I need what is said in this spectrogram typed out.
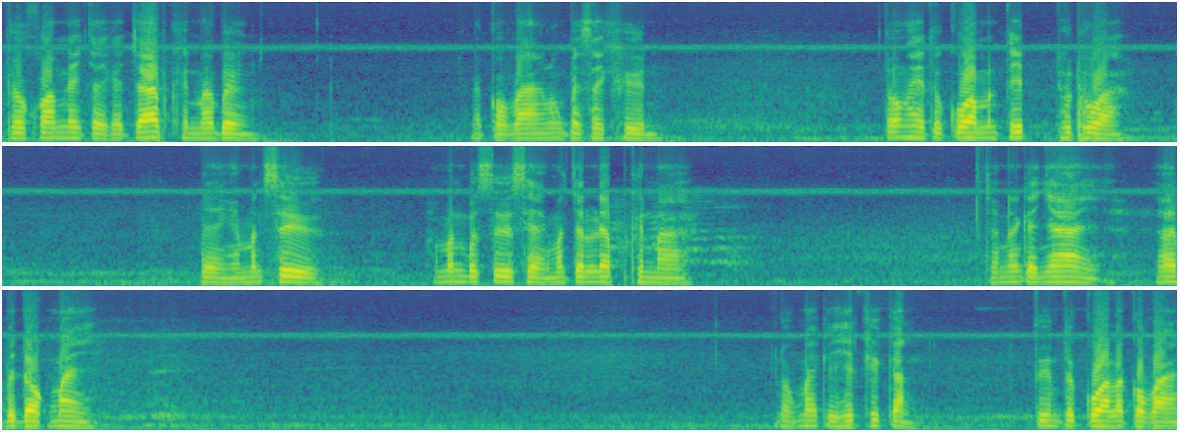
เพื่อความในใจกระจับขึ้นมาเบิงแล้วก็วางลงไปใส่คืน ต้องให้ตัวกลัวมันติดทั่วๆ แปลงให้มันซื่อถ้ามันบ่ซื่อแสงมันจะแลบขึ้นมา จากนั้นก็ย่ายย่ายไปดอกใหม่ดอกไม้ก็เฮ็ดคือกัน ตื่มตะกัวแล้วก็วาง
